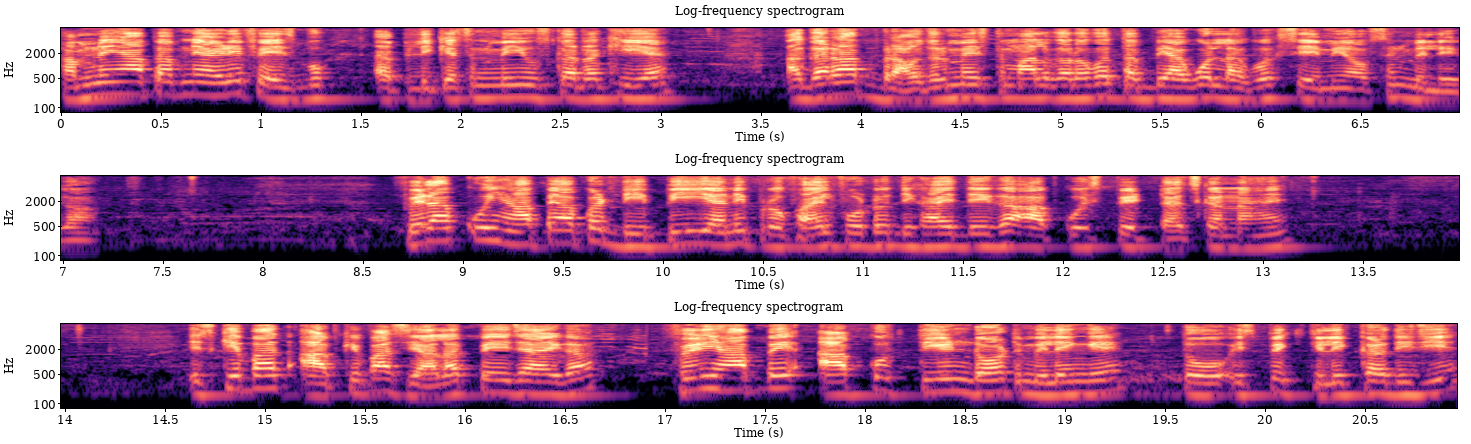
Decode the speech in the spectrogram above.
हमने यहाँ पे अपनी आईडी फेसबुक एप्लीकेशन में यूज़ कर रखी है। अगर आप ब्राउज़र में इस्तेमाल करोगे, तब भी आपको लगभग सेम ही ऑप्शन मिलेगा। फिर आपको यहाँ पे आपका डीपी यानी प्रोफ़ाइल फ़ोटो दिखाई देगा, आपको इस पर टच करना है। इसके बाद आपके पास ये अलग पेज आएगा फिर यहाँ पे आपको तीन डॉट मिलेंगे तो इस पर क्लिक कर दीजिए।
